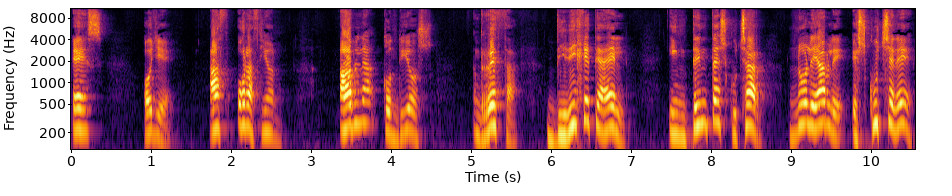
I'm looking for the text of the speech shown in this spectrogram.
es, oye, haz oración, habla con Dios, reza, dirígete a Él, intenta escuchar, no le hable, escúchele,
